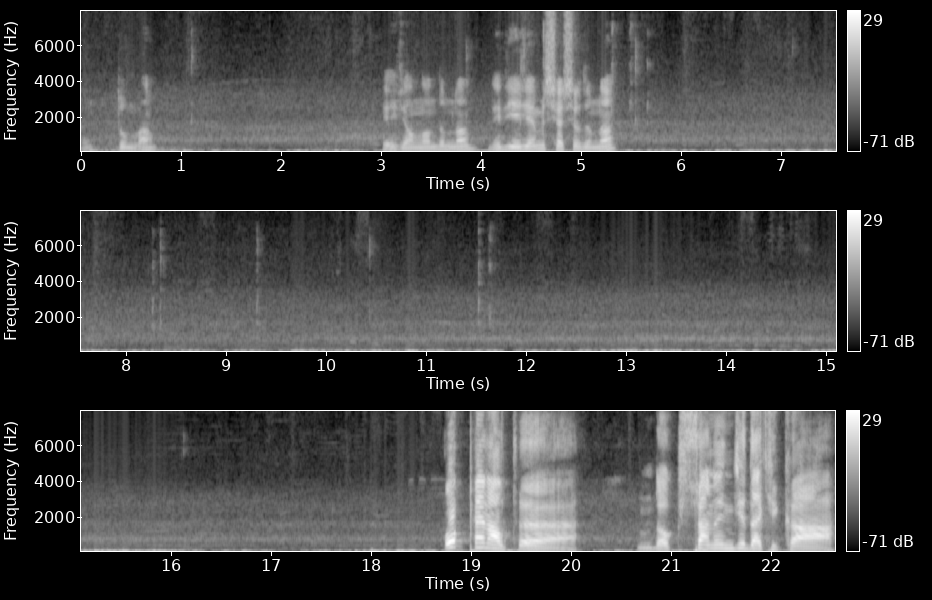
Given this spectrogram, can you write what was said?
Unuttum lan. Heyecanlandım lan. Ne diyeceğimi şaşırdım lan. Hop penaltı. 90. dakika.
